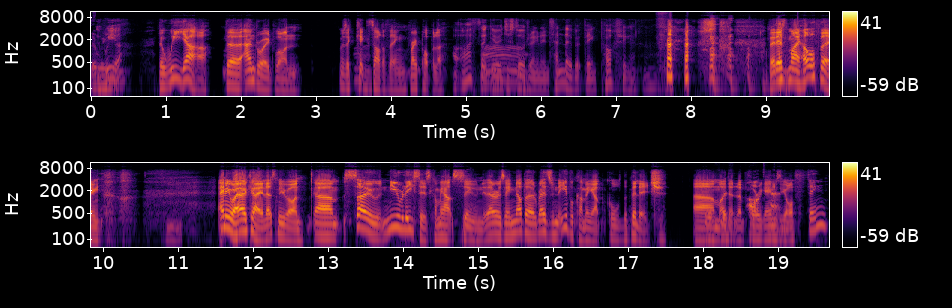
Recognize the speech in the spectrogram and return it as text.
The Wii. Wii? The Ouya, the Android one, was a Oh. Kickstarter thing, very popular. I, I thought you were just Ah. ordering a Nintendo but being posh again. that is my whole thing. Anyway, okay, let's move on. Um, so, new releases coming out soon. There is another Resident Evil coming up called The Village. Um, I Village don't know if Part horror games are 10. your thing.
